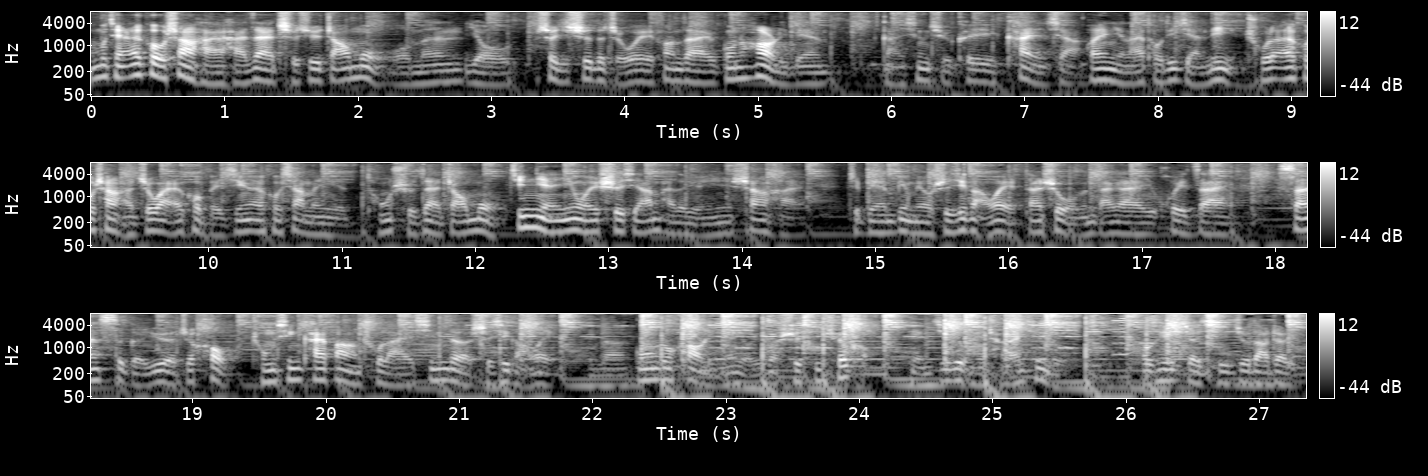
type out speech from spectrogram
目前 Echo 上海还在持续招募，我们有设计师的职位放在公众号里边，感兴趣可以看一下。欢迎你来投递简历。除了 Echo 上海之外，Echo 北京、Echo 厦门也同时在招募。今年因为实习安排的原因，上海这边并没有实习岗位，但是我们大概会在三四个月之后重新开放出来新的实习岗位。你的公众号里面有一个实习缺口，点击就可以查看进度。OK，这期就到这里。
